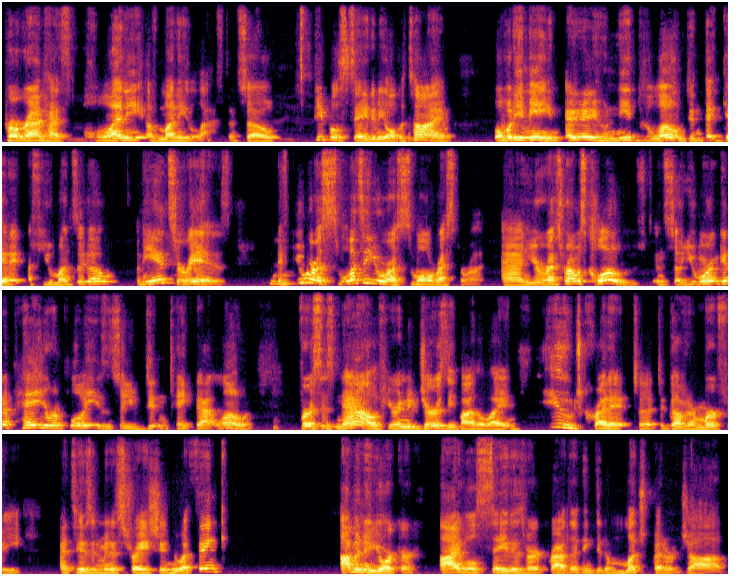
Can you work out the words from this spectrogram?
Program has plenty of money left. And so people say to me all the time, well, what do you mean? Anybody who needed a loan, didn't they get it a few months ago? And the answer is if you were a let's say you were a small restaurant and your restaurant was closed and so you weren't going to pay your employees and so you didn't take that loan versus now if you're in new jersey by the way and huge credit to, to governor murphy and to his administration who i think i'm a new yorker I will say this very proudly. I think did a much better job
